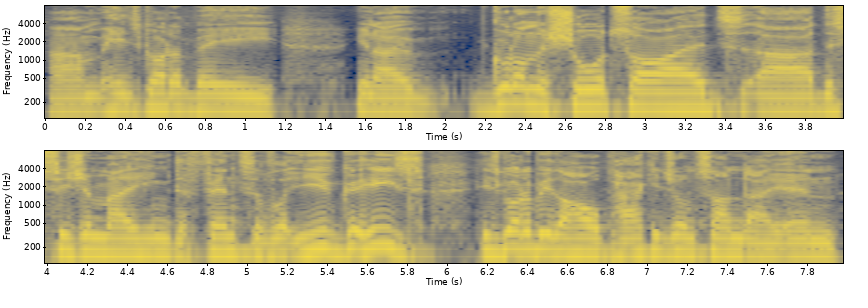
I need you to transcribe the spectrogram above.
Um, he's got to be you know good on the short sides, uh, decision making defensively. You've he's he's got to be the whole package on Sunday, and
